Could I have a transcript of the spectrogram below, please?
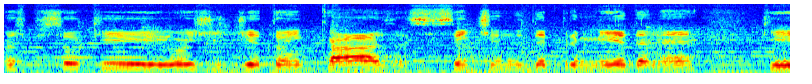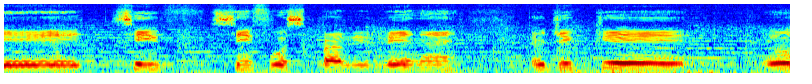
As pessoas que hoje em dia estão em casa, se sentindo deprimidas, né? Que sem, sem força para viver, né? Eu digo que eu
